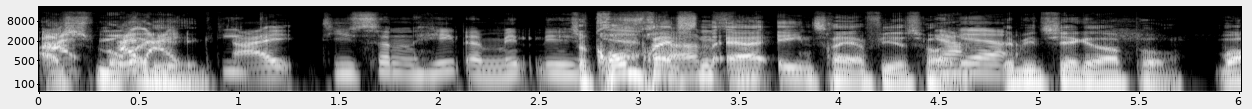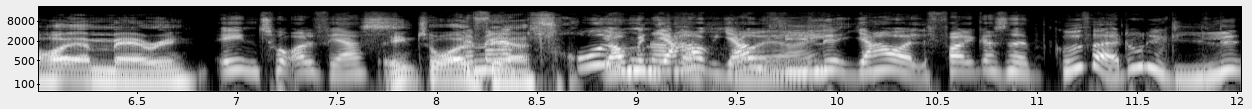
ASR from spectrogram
Ej, små er de ikke. Nej, de er sådan helt almindelige. Så kronprinsen er 1,83 høj. Ja. Det vi tjekket op på. Hvor høj er Mary? 1,72. 1,72. Jo, men jeg har, jeg er jo lille. Jeg har jo, folk er sådan, at, gud, hvor er du lille.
